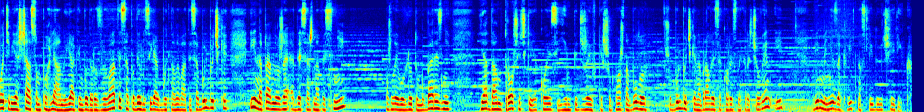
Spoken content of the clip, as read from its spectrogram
Потім я з часом погляну, як він буде розвиватися, подивлюся, як будуть наливатися бульбочки. І, напевно, вже десь аж навесні, можливо, в лютому березні, я дам трошечки якоїсь їм підживки, щоб можна було, щоб бульбочки набралися корисних речовин, і він мені заквіть на слідуючий рік.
